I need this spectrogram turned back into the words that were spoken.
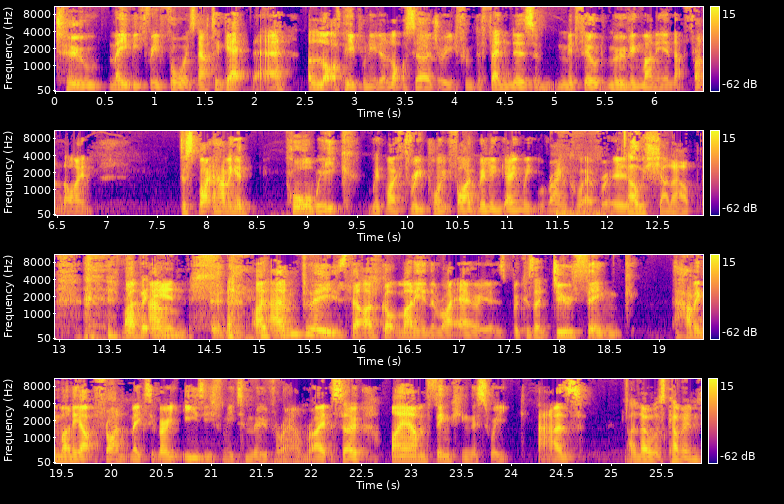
two, maybe three forwards. Now to get there, a lot of people need a lot of surgery from defenders and midfield moving money in that front line. Despite having a poor week with my 3.5 million game week rank, whatever it is. Oh, shut up. Rub I it am, in. I am pleased that I've got money in the right areas because I do think having money up front makes it very easy for me to move around, right? So I am thinking this week as. I know what's coming.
